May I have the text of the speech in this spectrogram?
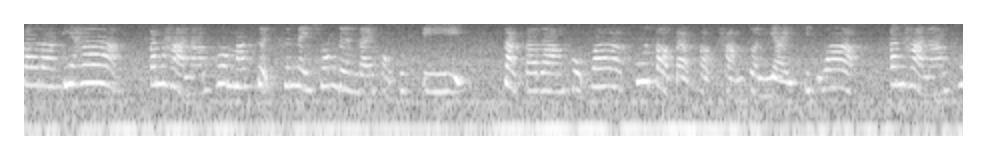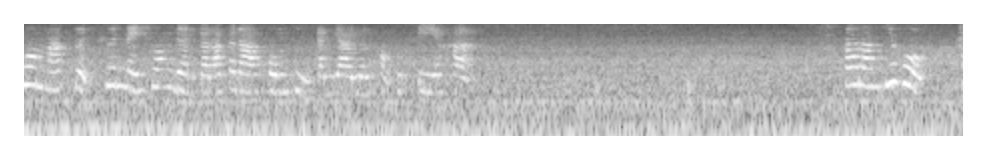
ตารางที่ 5 ปัญหาน้ำท่วมมักเกิดขึ้นในช่วงเดือนใดของทุกปี จากตารางพบว่าผู้ตอบแบบสอบถามส่วนใหญ่คิดว่าปัญหาน้ำท่วมมักเกิดขึ้นในช่วงเดือนกรกฎาคมถึงกันยายนของทุกปีค่ะ ตารางที่ 6 ข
